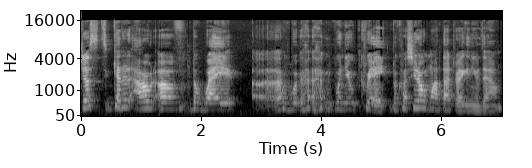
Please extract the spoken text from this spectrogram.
just get it out of the way uh, when you create because you don't want that dragging you down.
